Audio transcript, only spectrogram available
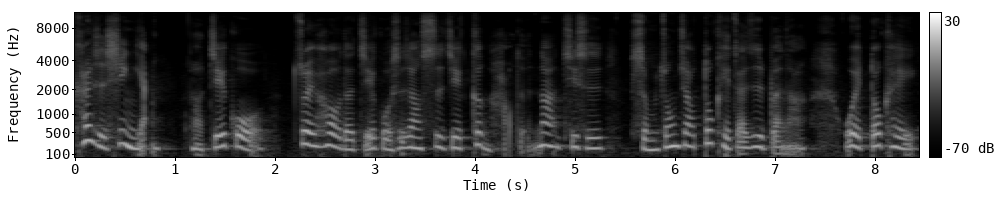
开始信仰啊，结果最后的结果是让世界更好的，那其实什么宗教都可以在日本啊，我也都可以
